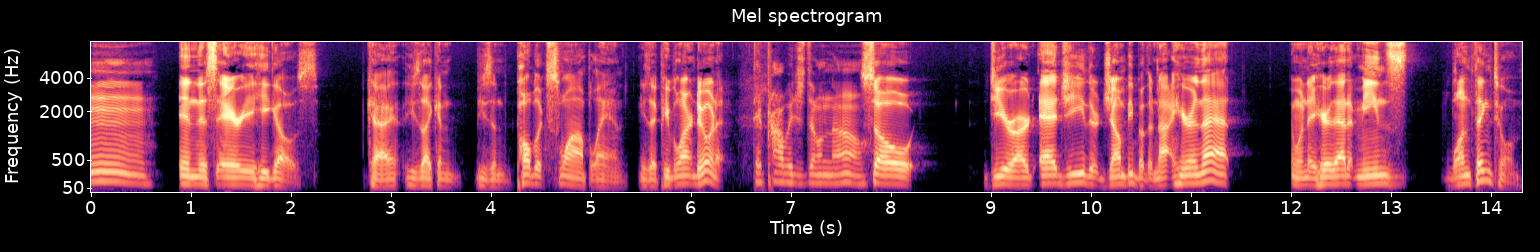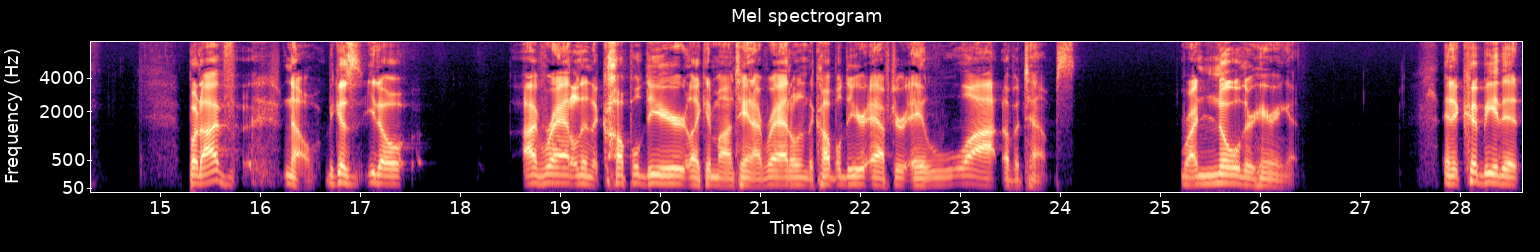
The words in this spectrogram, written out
Mm. in this area he goes. Okay. He's like in he's in public swamp land. He's like, people aren't doing it. They probably just don't know. So deer are edgy, they're jumpy, but they're not hearing that. And when they hear that, it means one thing to them. But I've no, because you know, I've rattled in a couple deer, like in Montana. I've rattled in a couple deer after a lot of attempts, where I know they're hearing it, and it could be that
